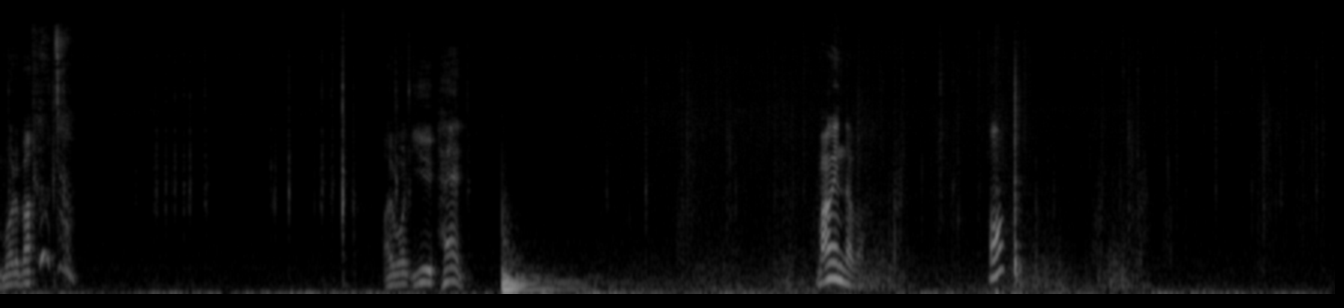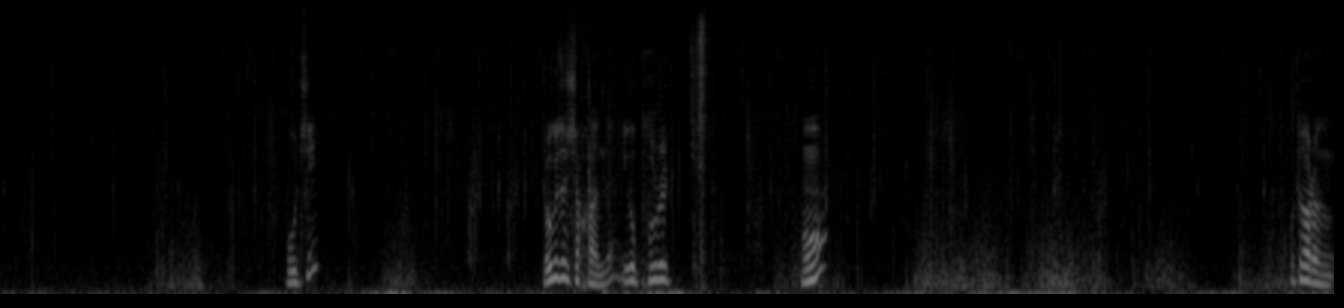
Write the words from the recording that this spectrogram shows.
What about? Kuta! I want you. Hen. 망했나 봐. 어? 뭐지? 여기서 시작하는데? 이거 불을 어? 어떡하라는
